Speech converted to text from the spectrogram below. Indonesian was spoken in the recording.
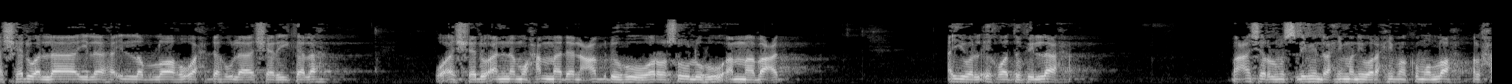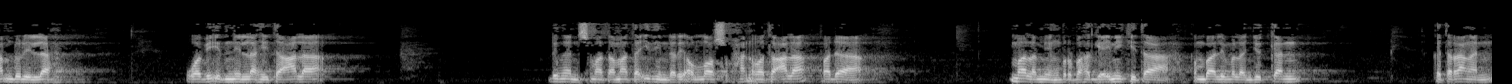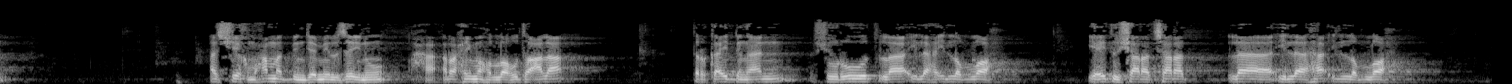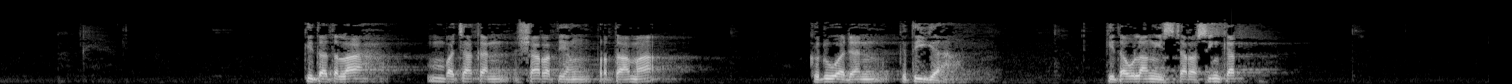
أشهد أن لا إله إلا الله وحده لا شريك له وأشهد أن محمدا عبده ورسوله أما بعد أيها الإخوة في الله معاشر المسلمين رحمني ورحمكم الله الحمد لله وبإذن الله تعالى dengan semata-mata izin dari Allah Subhanahu wa taala pada malam yang berbahagia ini kita kembali melanjutkan keterangan Syekh Muhammad bin Jamil Zainu rahimahullahu taala terkait dengan syurut la ilaha illallah yaitu syarat-syarat la ilaha illallah. Kita telah membacakan syarat yang pertama kedua dan ketiga. Kita ulangi secara singkat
